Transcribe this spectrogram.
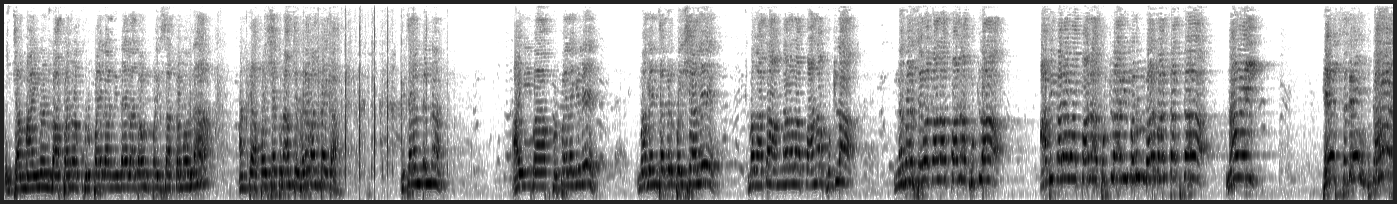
तुमच्या मायनन बापानं खुरपायला निंदायला जाऊन पैसा कमवला आणि त्या पैशातून आमचे घर बांधताय का? विचारा त्यांना. आई बाप खुरपायला गेले मग यांच्याकडे पैसे आले मग आता आमदाराला पाना फुटला नगरसेवकाला पाना फुटला. अधिकाऱ्याला पाना फुटला आणि म्हणून घर बांधतात का? नाही. हे सगळे उपकार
